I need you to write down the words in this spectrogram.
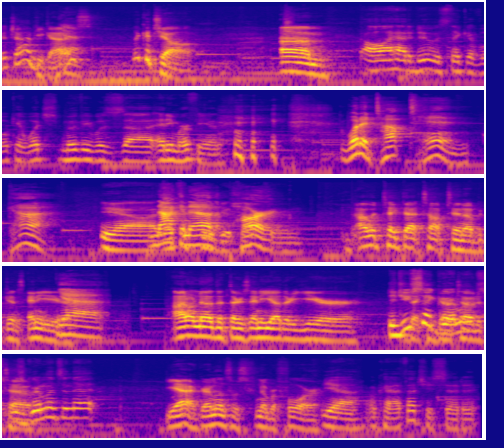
Good job, you guys. Look at y'all. Um, All I had to do was think of okay, which movie was uh, Eddie Murphy in? What a top ten. God. Yeah, Knocking out of the park. I would take that top ten up against any year. Yeah. I don't know that there's any other year. Did you say could Gremlins? toe-to-toe. Was Gremlins in that? Yeah, Gremlins was number four. Yeah. Okay, I thought you said it.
